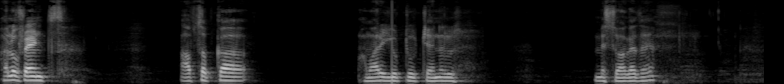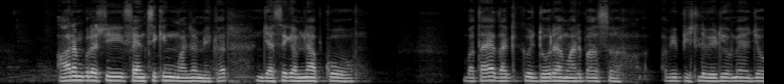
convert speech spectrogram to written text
हेलो फ्रेंड्स आप सबका हमारे यूट्यूब चैनल में स्वागत है। R M Qureshi fancy king मांझा मेकर जैसे कि हमने आपको बताया था कि कुछ दौरे हमारे पास अभी पिछले वीडियो में जो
